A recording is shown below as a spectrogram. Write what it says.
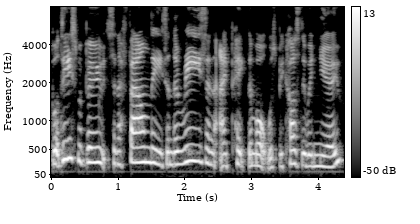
But these were boots and I found these and the reason I picked them up was because they were new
